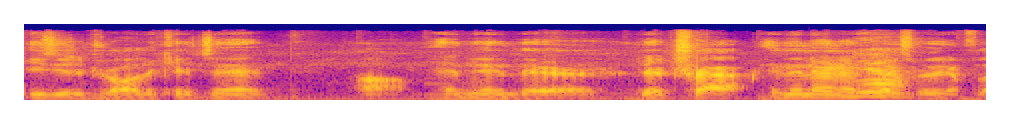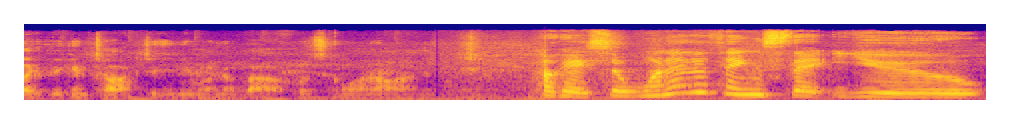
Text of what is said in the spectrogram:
easy to draw the kids in. Um, and then they're, they're trapped and then they're in a Yeah. place where they don't feel like they can talk to anyone about what's going on. Okay, so one of the things that you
